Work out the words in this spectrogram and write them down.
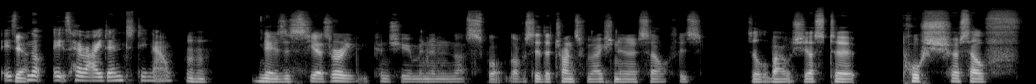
It's Yeah. not. It's her identity now. Mm-hmm. Yeah, it's, just- yeah, it's very consuming, and that's what, obviously, the transformation in herself is, is all about. She has to push herself,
